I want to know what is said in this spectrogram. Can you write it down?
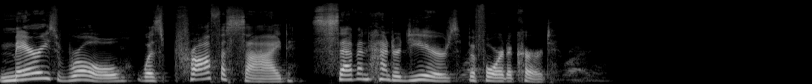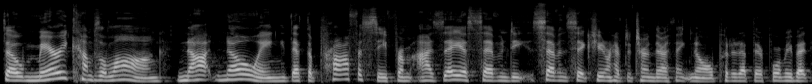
Mary's role was prophesied 700 years before it occurred. So Mary comes along not knowing that the prophecy from Isaiah 70, 7 6, you don't have to turn there, I think no, I'll put it up there for me, but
